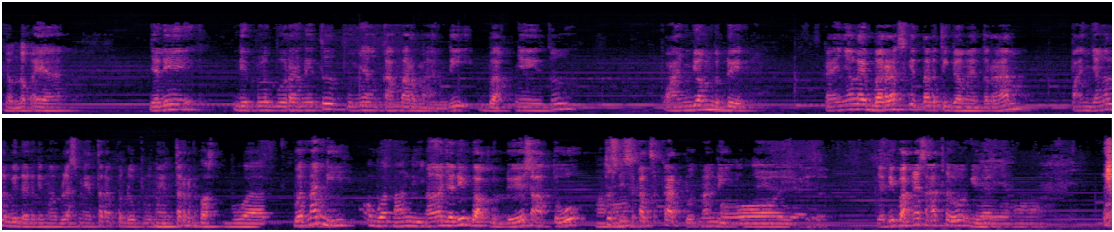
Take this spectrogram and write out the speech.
Contoh kayak jadi di peleburan itu punya kamar mandi baknya itu panjang gede. Kayaknya lebarnya sekitar 3 meteran panjangnya lebih dari 15 meter apa 20 meter Bak buat buat mandi oh buat mandi. nah, jadi bak gede satu terus Oh. disekat-sekat buat mandi Oh iya. gitu. jadi baknya satu gitu Iya iya. Oh.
